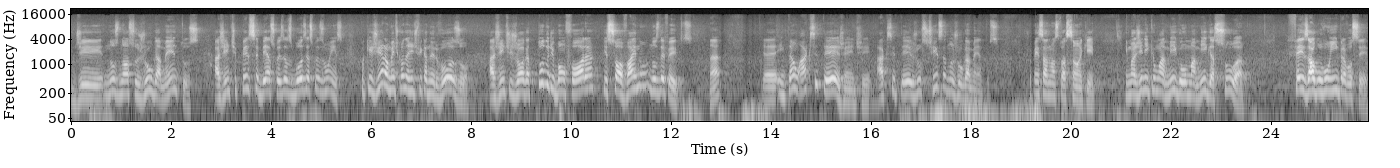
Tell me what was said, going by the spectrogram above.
de nos nossos julgamentos a gente perceber as coisas boas e as coisas ruins. Porque geralmente quando a gente fica nervoso, a gente joga tudo de bom fora e só vai no, nos defeitos. Né? É, então há que se ter, gente, há que se ter justiça nos julgamentos. Deixa eu pensar numa situação aqui. Imagine que um amigo ou uma amiga sua fez algo ruim para você,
